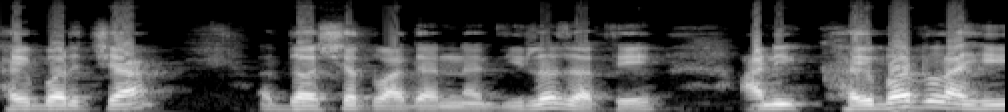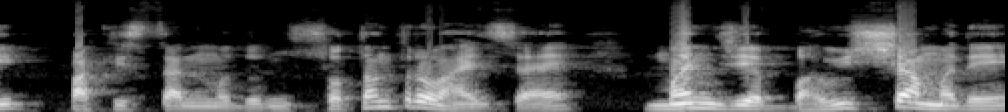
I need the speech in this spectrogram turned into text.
खैबरच्या दहशतवाद्यांना दिलं जाते. आणि खैबरलाही पाकिस्तानमधून स्वतंत्र व्हायचं आहे म्हणजे भविष्यामध्ये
